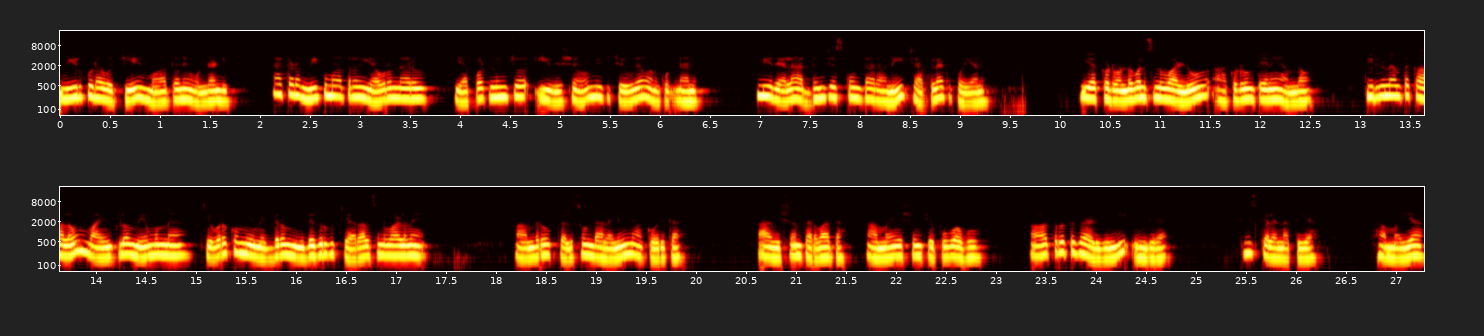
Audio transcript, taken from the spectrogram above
మీరు కూడా వచ్చి మాతోనే ఉండండి. అక్కడ మీకు మాత్రం ఎవరున్నారు? ఎప్పటి నుంచో ఈ విషయం మీకు చెబుదాం అనుకుంటున్నాను. మీరెలా అర్థం చేసుకుంటారో అని చెప్పలేకపోయాను. ఎక్కడ ఉండవలసిన వాళ్ళు అక్కడుంటేనే అందం. తిరిగినంతకాలం మా ఇంట్లో మేమున్నా చివరకు మేమిద్దరం మీ దగ్గరకు చేరాల్సిన వాళ్ళమే. అందరూ కలిసి ఉండాలని నా కోరిక. ఆ విషయం తర్వాత ఆ అమ్మాయి విషయం చెప్పు బాబు ఆతృతగా అడిగింది ఇందిర. తీసుకెళ్ళండి అత్తయ్య. అమ్మయ్య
